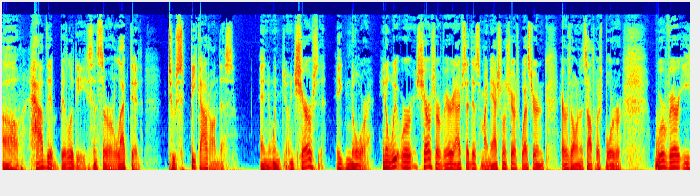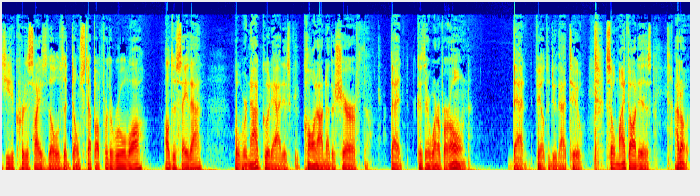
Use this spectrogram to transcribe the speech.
uh, have the ability since they're elected to speak out on this. And when when sheriffs ignore, you know, we, we're sheriffs are very. And I've said this in my national sheriffs, Western Arizona and Southwest border. We're very easy to criticize those that don't step up for the rule of law. I'll just say that. But we're not good at is calling out another sheriff that because they're one of our own that failed to do that too. So my thought is, I don't.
